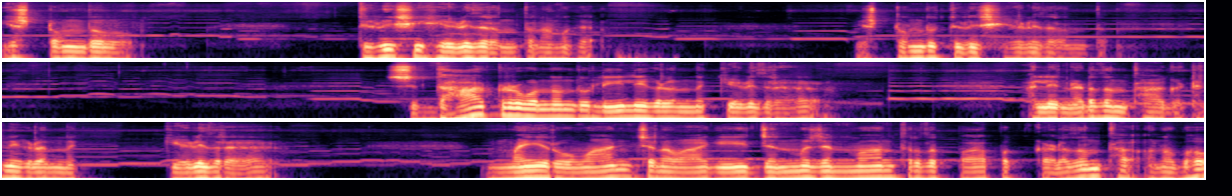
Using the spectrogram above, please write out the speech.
ಎಷ್ಟೊಂದು ತಿಳಿಸಿ ಹೇಳಿದರಂತ ನಮಗೆ. ಎಷ್ಟೊಂದು ತಿಳಿಸಿ ಹೇಳಿದರಂತ. ಸಿದ್ಧಾರ್ಥರು ಒಂದೊಂದು ಲೀಲೆಗಳನ್ನು ಕೇಳಿದ್ರೆ ಅಲ್ಲಿ ನಡೆದಂತಹ ಘಟನೆಗಳನ್ನು ಕೇಳಿದರೆ ಮೈ ರೋಮಾಂಚನವಾಗಿ ಜನ್ಮ ಜನ್ಮಾಂತರದ ಪಾಪ ಕಳೆದಂಥ ಅನುಭವ.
